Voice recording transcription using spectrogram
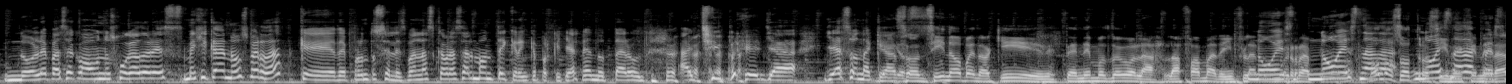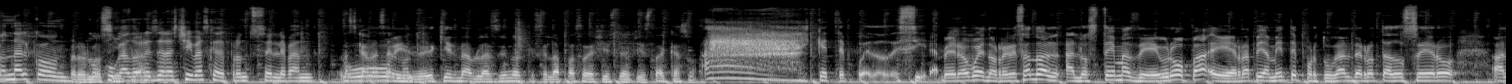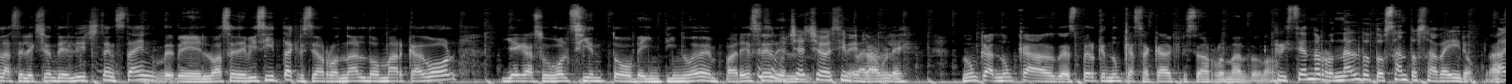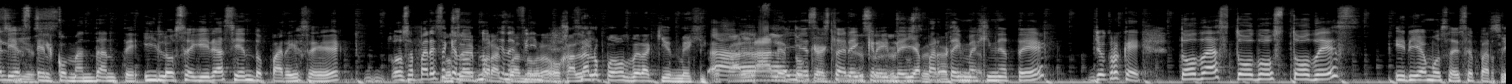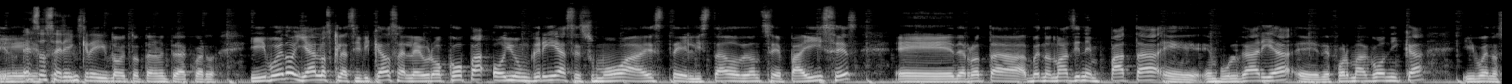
no le pasa como a unos jugadores mexicanos, ¿verdad? Que de pronto se les van las cabras al monte y creen que porque ya le anotaron a Chipre ya, ya son aquellos. Ya son, sí, no, bueno, aquí tenemos luego la, fama de inflar no muy es, rápido. No es nada, no, es nada personal con, jugadores de las chivas que de pronto se le van las cabras al monte. ¿De quién me hablas? ¿De uno que se la pasa de fiesta en fiesta, acaso? Ay, ¿qué te puedo decir? Pero bueno, regresando a, los temas de Europa, eh, rápidamente Portugal derrota 2-0 a la selección de Liechtenstein, eh, lo hace de visita, Cristiano Ronaldo marca gol, llega a su gol 129 me parece. Ese muchacho es imparable. Nunca, nunca, espero que nunca se acabe Cristiano Ronaldo, ¿no? Cristiano Ronaldo dos Santos Aveiro, alias el comandante, y lo seguirá haciendo, parece, ¿eh? O sea, parece que no, tiene fin. Ojalá lo podamos ver aquí en México. Ojalá le toque eso estaría increíble. y aparte, imagínate, yo creo que todas, todos, todes iríamos a ese partido. Eso sería increíble. Estoy totalmente de acuerdo. Y bueno, ya los clasificados a la Eurocopa. Hoy Hungría se sumó a este listado de 11 países. Eh, derrota, bueno, más bien empata eh, en Bulgaria eh, de forma agónica y bueno,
